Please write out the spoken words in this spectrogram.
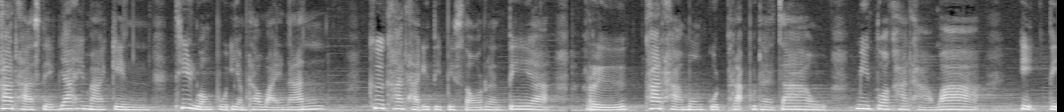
คาถาเสกหญ้าให้มากิน ที่หลวงปู่เอี่ยมถวายนั้น คือคาถาอิติปิโสเรือนเตี้ย หรือคาถามงกุฎพระพุทธเจ้า มีตัวคาถาว่า อิติ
